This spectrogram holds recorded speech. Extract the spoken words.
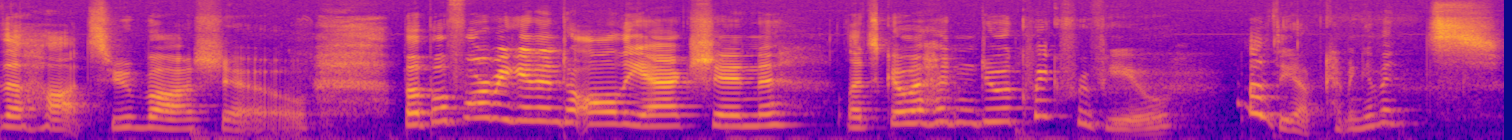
the Hatsu Basho. But before we get into all the action, let's go ahead and do a quick review of the upcoming events.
